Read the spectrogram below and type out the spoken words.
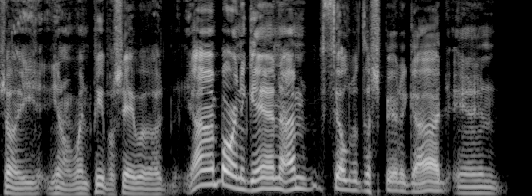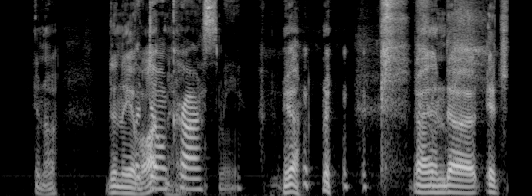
So you know, when people say, "Well, yeah, I'm born again. I'm filled with the Spirit of God," and you know, then they have But don't cross me. Yeah, and uh, it's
